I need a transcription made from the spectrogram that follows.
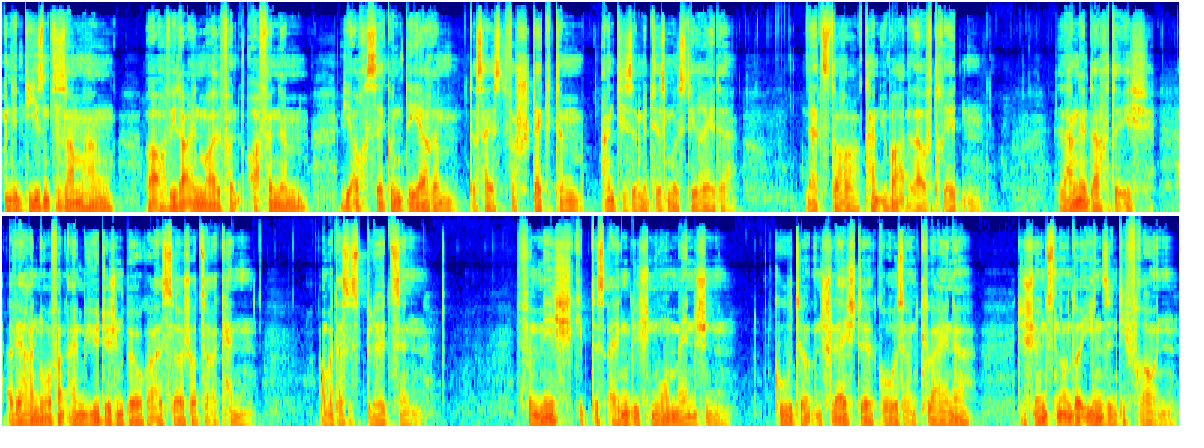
Und in diesem Zusammenhang war auch wieder einmal von offenem wie auch sekundärem, das heißt verstecktem Antisemitismus die Rede. Letzterer kann überall auftreten. Lange dachte ich, er wäre nur von einem jüdischen Bürger als solcher zu erkennen. Aber das ist Blödsinn. Für mich gibt es eigentlich nur Menschen. Gute und schlechte, große und kleine. Die schönsten unter ihnen sind die Frauen.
